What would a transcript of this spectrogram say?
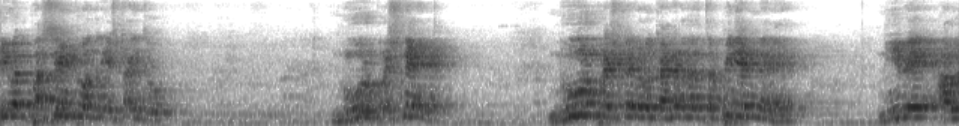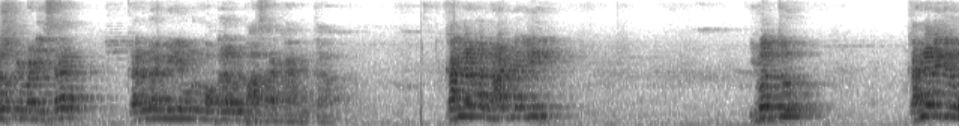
ಐವತ್ತು ಪರ್ಸೆಂಟ್ ಅಂದ್ರೆ ಎಷ್ಟಾಯಿತು? ನೂರು ಪ್ರಶ್ನೆ ನೂರು ಪ್ರಶ್ನೆಗಳು ಕನ್ನಡದಲ್ಲಿ ತಪ್ಪಿದೆ ಅಂದ್ರೆ ನೀವೇ ಆಲೋಚನೆ ಮಾಡಿ, ಸರ್. ಕನ್ನಡ ಮೀಡಿಯಂ ಒಬ್ಬರಲ್ಲೂ ಪಾಸ್ ಹಾಕಾಗುತ್ತಾ ಕನ್ನಡ ನಾಡಿನಲ್ಲಿ ಇವತ್ತು ಕನ್ನಡಿಗರು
